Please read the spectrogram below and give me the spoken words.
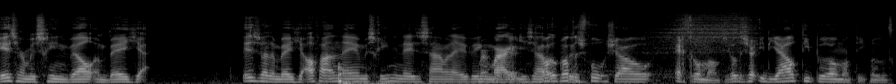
is er misschien wel een beetje, is wel een beetje af aan het nemen misschien in deze samenleving. Maar, je zou wat, ook wat is volgens jou echt romantisch? Wat is jouw ideaal type romantiek? Want het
